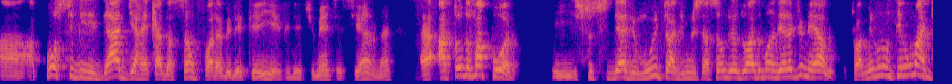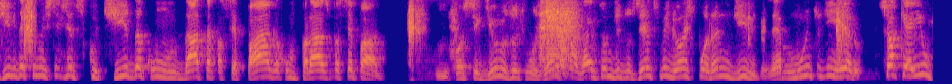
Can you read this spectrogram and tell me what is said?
a, a, possibilidade de arrecadação, fora a bilheteria, evidentemente, esse ano, né, a, a, todo vapor. E isso se deve muito à administração do Eduardo Bandeira de Mello. O Flamengo não tem uma dívida que não esteja discutida, com data para ser paga, com prazo para ser pago. E conseguiu, nos últimos anos, pagar em torno de 200 milhões por ano em dívidas. É muito dinheiro. Só que aí o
